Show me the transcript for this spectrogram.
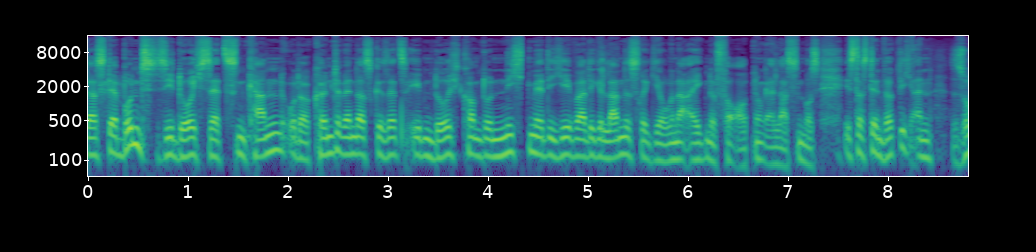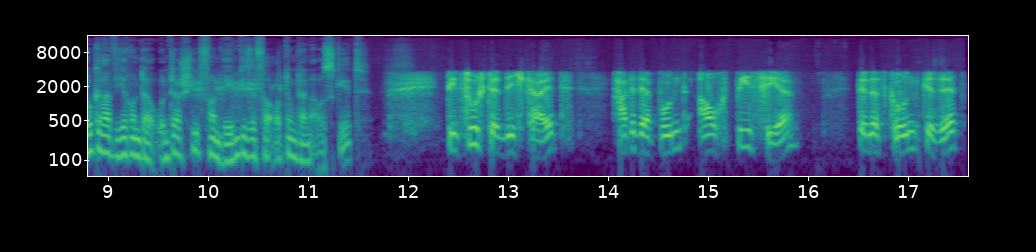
dass der Bund sie durchsetzen kann oder könnte, wenn das Gesetz eben durchkommt und nicht mehr die jeweilige Landesregierung eine eigene Verordnung erlassen muss. Ist das denn wirklich ein so gravierender Unterschied, von wem diese Verordnung dann ausgeht? Die Zuständigkeit hatte der Bund auch bisher, denn das Grundgesetz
